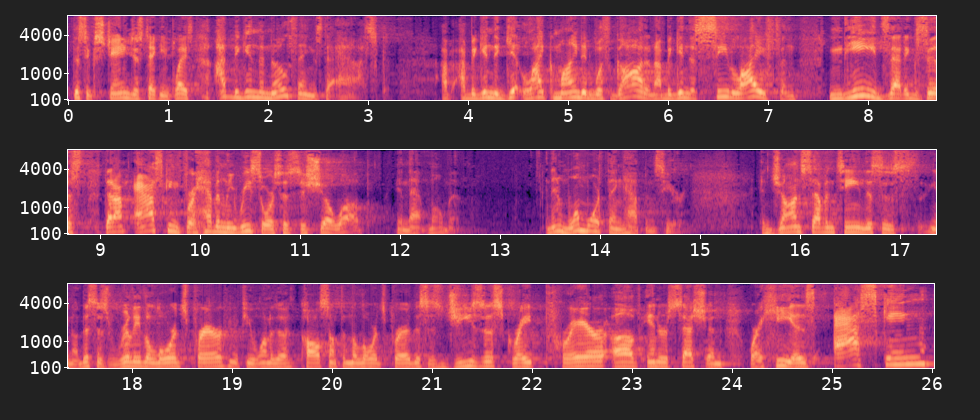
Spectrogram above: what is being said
this exchange is taking place, I begin to know things to ask. I, I begin to get like minded with God and I begin to see life and needs that exist that I'm asking for heavenly resources to show up in that moment. And then one more thing happens here. In John 17, this is, you know, this is really the Lord's Prayer, if you wanted to call something the Lord's Prayer. This is Jesus' great prayer of intercession where he is asking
